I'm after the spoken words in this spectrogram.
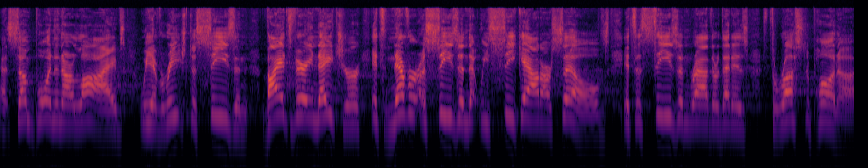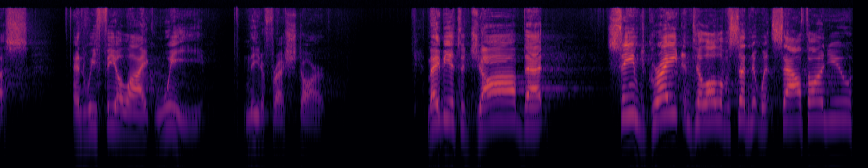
At some point in our lives, we have reached a season. By its very nature, it's never a season that we seek out ourselves. It's a season, rather, that is thrust upon us, and we feel like we need a fresh start. Maybe it's a job that seemed great until all of a sudden it went south on you.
